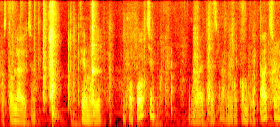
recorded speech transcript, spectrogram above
Поставляються в фірмовій упаковці. Давайте розглянемо комплектацію.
